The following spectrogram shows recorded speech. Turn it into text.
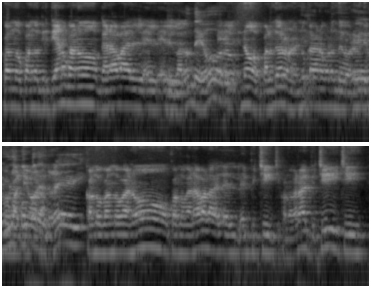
Cuando, cuando Cristiano ganó, ganaba el, el, El Balón de Oro. el- no, balón de oro no, él nunca ganó balón de oro. el Eh, tipo una. Copa del Rey Cuando, cuando ganó, cuando ganaba la- el, el, el Pichichi, cuando ganaba el Pichichi,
